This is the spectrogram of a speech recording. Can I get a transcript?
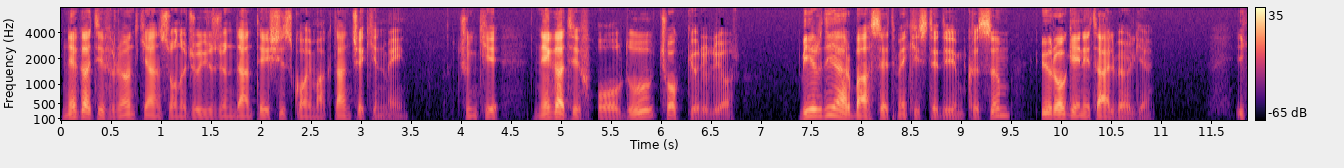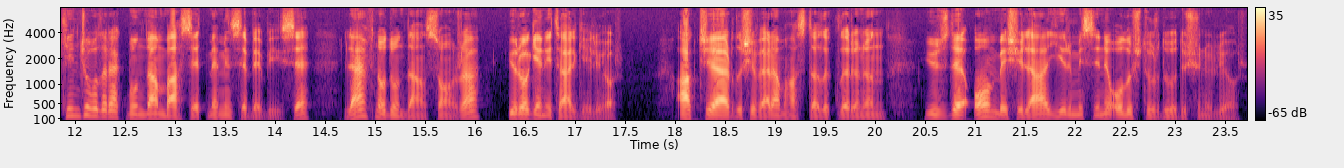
negatif röntgen sonucu yüzünden teşhis koymaktan çekinmeyin. Çünkü negatif olduğu çok görülüyor. Bir diğer bahsetmek istediğim kısım, ürogenital bölge. İkinci olarak bundan bahsetmemin sebebi ise, lenf nodundan sonra ürogenital geliyor. Akciğer dışı verem hastalıklarının yüzde 15 ila 20'sini oluşturduğu düşünülüyor.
